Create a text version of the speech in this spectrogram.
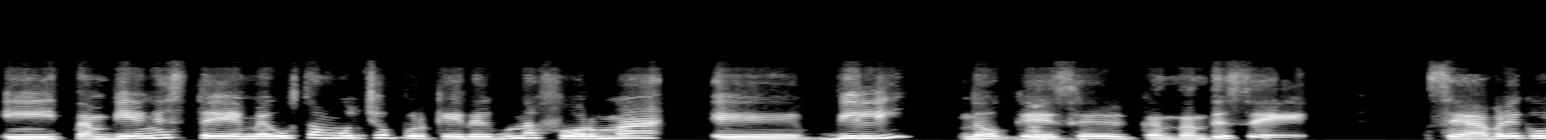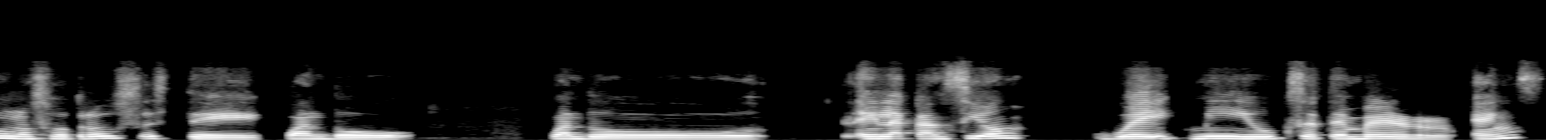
Y también este, me gusta mucho porque de alguna forma eh, Billy, ¿no? Que es el cantante, se, se abre con nosotros este, cuando, cuando en la canción Wake Me Up September Ends,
